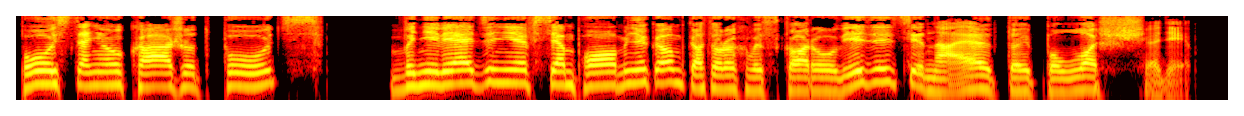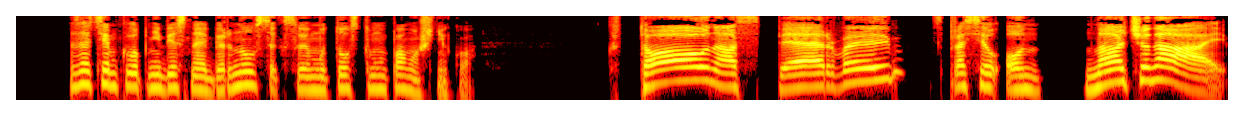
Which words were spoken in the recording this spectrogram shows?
Пусть они укажут путь, в неведение всем помникам, которых вы скоро увидите на этой площади». Затем Клоп Небесный обернулся к своему толстому помощнику. «Кто у нас первый?» — спросил он. «Начинай!»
